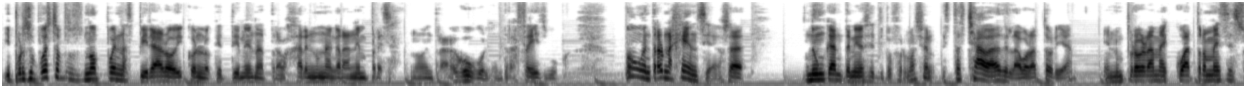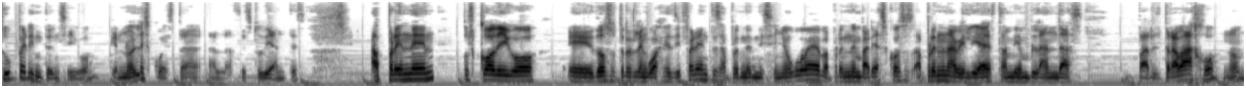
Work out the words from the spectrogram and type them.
y por supuesto pues no pueden aspirar hoy con lo que tienen a trabajar en una gran empresa, ¿no? Entrar a Google, entrar a Facebook, o entrar a una agencia, o sea, nunca han tenido ese tipo de formación. Estas chavas de laboratoria, en un programa de cuatro meses súper intensivo, que no les cuesta a las estudiantes, aprenden pues código, eh, dos o tres lenguajes diferentes, aprenden diseño web, aprenden varias cosas, aprenden habilidades también blandas para el trabajo, ¿no?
